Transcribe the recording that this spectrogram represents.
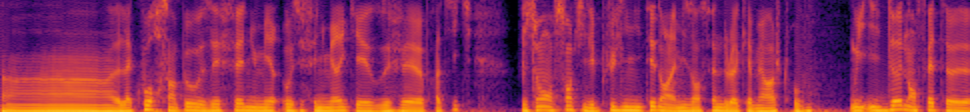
un- la course un peu aux effets, numéri- aux effets numériques et aux effets euh, pratiques, justement, on sent qu'il est plus limité dans la mise en scène de la caméra, je trouve. Oui, il donne en fait, euh,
